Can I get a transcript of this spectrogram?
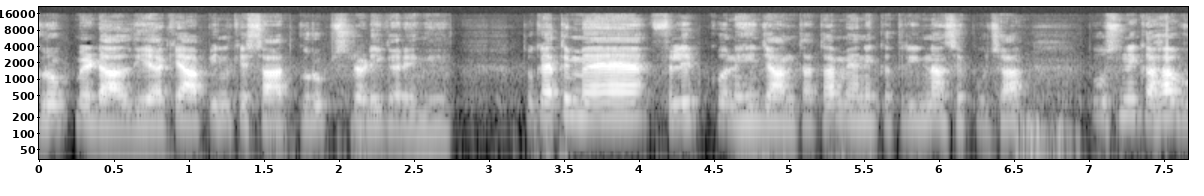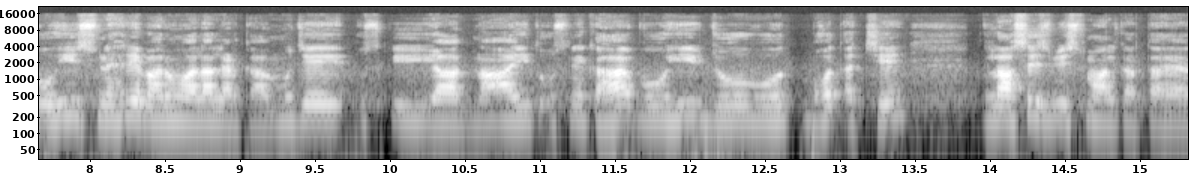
گروپ میں ڈال دیا کہ آپ ان کے ساتھ گروپ اسٹڈی کریں گے۔ تو کہتے میں فلپ کو نہیں جانتا تھا، میں نے کترینہ سے پوچھا، تو اس نے کہا، وہی سنہرے بالوں والا لڑکا، مجھے اس کی یاد نہ آئی، تو اس نے کہا، وہی جو وہ بہت اچھے گلاسز بھی استعمال کرتا ہے۔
